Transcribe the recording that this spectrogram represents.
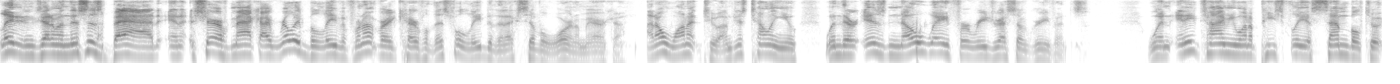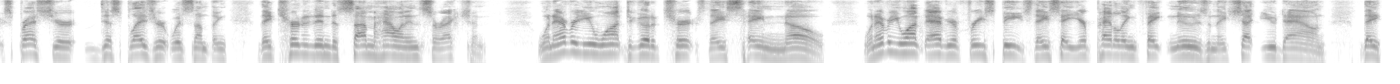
Ladies and gentlemen, this is bad. And Sheriff Mack, I really believe if we're not very careful, this will lead to the next civil war in America. I don't want it to. I'm just telling you, when there is no way for redress of grievance, when anytime you want to peacefully assemble to express your displeasure with something, they turn it into somehow an insurrection. Whenever you want to go to church, they say no. Whenever you want to have your free speech, they say you're peddling fake news and they shut you down. They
